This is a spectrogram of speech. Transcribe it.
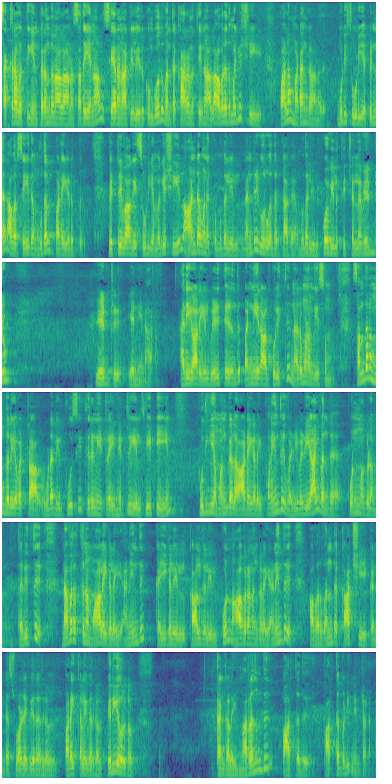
சக்கரவர்த்தியின் பிறந்த நாளான சதையனால் சேர நாட்டில் இருக்கும்போது வந்த காரணத்தினால் அவரது மகிழ்ச்சி பல மடங்கானது. முடிசூடிய பின்னர் அவர் செய்த முதல் படையெடுப்பு. வெற்றி வாகை சூடிய மகிழ்ச்சியில் ஆண்டவனுக்கு முதலில் நன்றி கூறுவதற்காக முதலில் கோவிலுக்கு செல்ல வேண்டும் என்று எண்ணினார். அதிகாலையில் விழித்தெழுந்து பன்னீரால் குளித்து நறுமணம் வீசும் சந்தனம் முதலியவற்றால் உடலில் பூசி திருநீற்றை நெற்றியில் தீட்டி புதிய மங்கள ஆடைகளை புனைந்து வழி வழியாய் வந்த பொன்மகுடம் தரித்து நவரத்ன மாலைகளை அணிந்து கைகளில் கால்களில் பொன் ஆபரணங்களை அணிந்து அவர் வந்த காட்சியை கண்ட சோழ வீரர்கள் படைத்தலைவர்கள் பெரியோர்கள் தங்களை மறந்து பார்த்தது பார்த்தபடி நின்றனர்.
